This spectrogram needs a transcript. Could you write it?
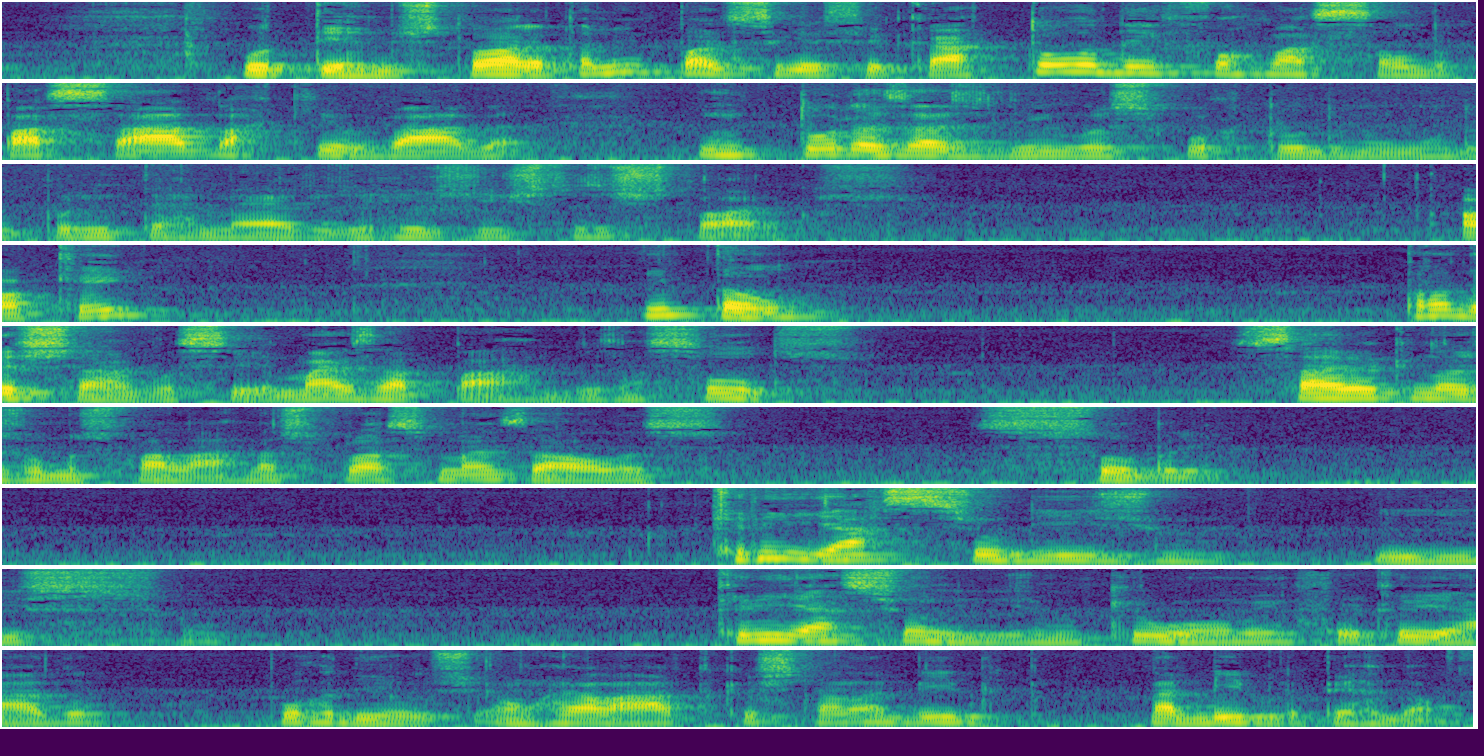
O termo história também pode significar toda a informação do passado arquivada em todas as línguas por todo o mundo por intermédio de registros históricos. Ok? Então, para deixar você mais a par dos assuntos, saiba que nós vamos falar nas próximas aulas sobre criacionismo. Isso criacionismo, que o homem foi criado por Deus. É um relato que está na Bíblia, na Bíblia, perdão,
